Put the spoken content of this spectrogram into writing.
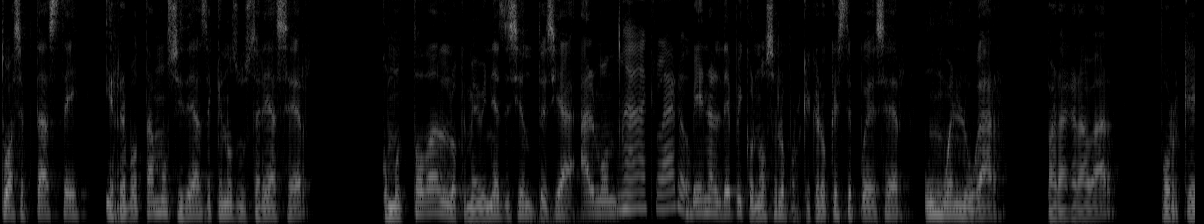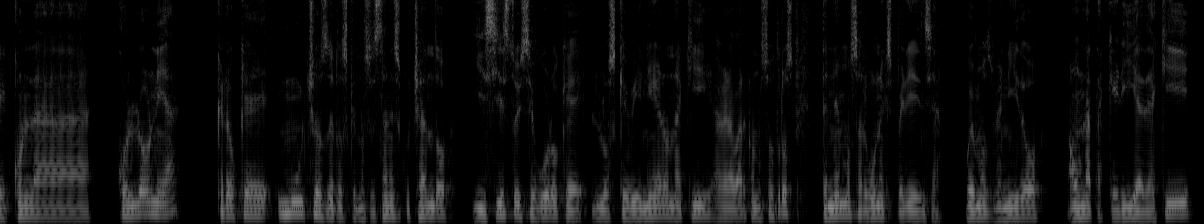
tú aceptaste y rebotamos ideas de qué nos gustaría hacer. Como todo lo que me venías diciendo, te decía, Almond, Ah, claro. ven al DEPA y conócelo porque creo que este puede ser un buen lugar para grabar, porque con la colonia Creo que muchos de los que nos están escuchando, y sí estoy seguro que los que vinieron aquí a grabar con nosotros, tenemos alguna experiencia o hemos venido a una taquería de aquí,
